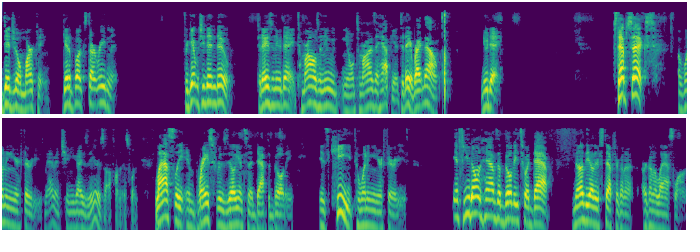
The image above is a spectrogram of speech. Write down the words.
digital marketing. Get a book, start reading it. Forget what you didn't do. Today's a new day. Tomorrow's a new, you know, tomorrow's a happy. Today, right now, new day. Step six of winning in your 30s. Man, I've been chewing you guys' ears off on this one. Lastly, embrace resilience and adaptability is key to winning in your 30s. If you don't have the ability to adapt, none of the other steps are gonna are gonna last long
